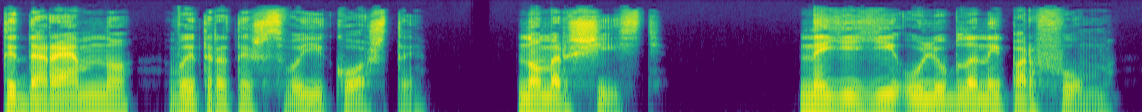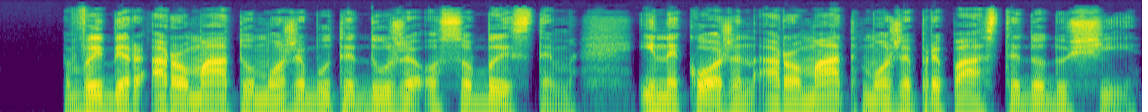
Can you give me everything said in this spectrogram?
Ти даремно витратиш свої кошти. Номер 6. Не її улюблений парфум. Вибір аромату може бути дуже особистим, і не кожен аромат може припасти до душі.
